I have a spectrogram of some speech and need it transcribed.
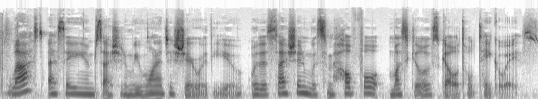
The last SAEM session we wanted to share with you was a session with some helpful musculoskeletal takeaways.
